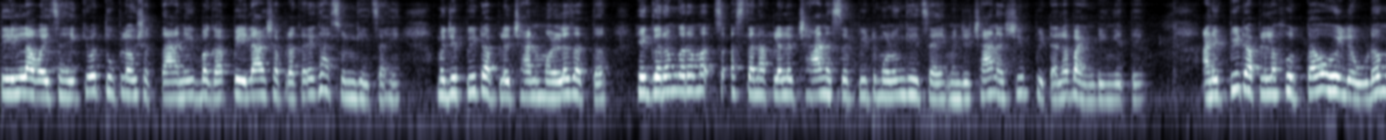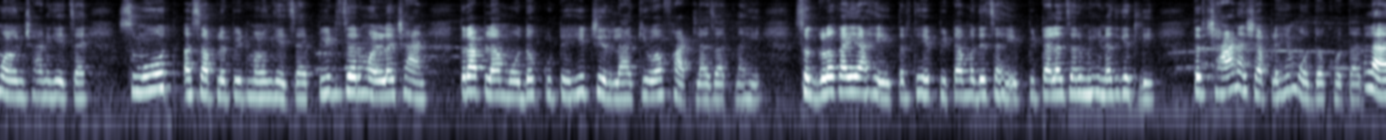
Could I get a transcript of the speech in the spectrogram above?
तेल लावायचं आहे किंवा तूप लावू शकता आणि बघा पेला अशा प्रकारे घासून घ्यायचा आहे. म्हणजे पीठ आपलं छान मळलं जातं. हे गरम गरम असताना आपल्याला छान असं पीठ मळून घ्यायचं आहे. म्हणजे छान अशी पिठाला बाइंडिंग येते. आणि पीठ आपल्याला होता होईल एवढं मळून छान घ्यायचं आहे स्मूथ असं आपलं पीठ मळून घ्यायचं आहे पीठ जर मळलं छान तर आपला मोदक कुठेही चिरला किंवा फाटला जात नाही. सगळं काही आहे तर ते हे पिठामध्येच आहे. पिठाला जर मेहनत घेतली तर छान असे आपले हे मोदक होतात. मला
